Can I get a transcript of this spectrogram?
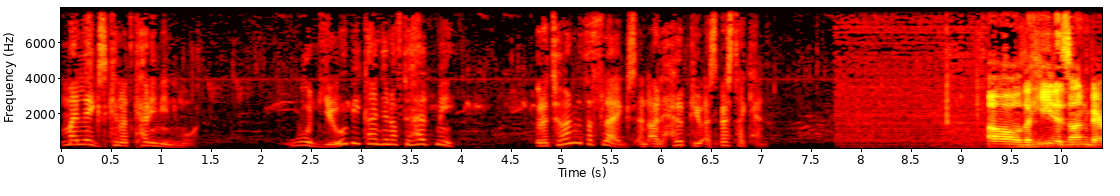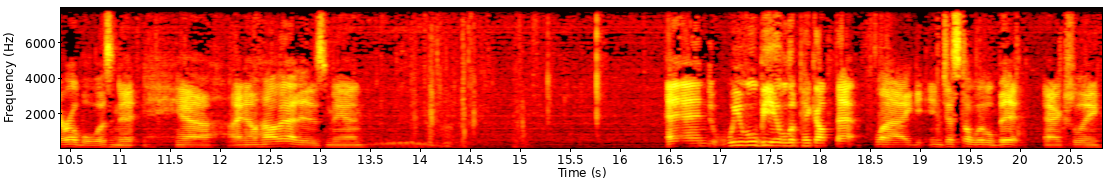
my legs cannot carry me anymore. Would you be kind enough to help me? Return with the flags, and I'll help you as best I can. Oh, the heat is unbearable, isn't it? Yeah, I know how that is, man. And we will be able to pick up that flag in just a little bit, actually.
